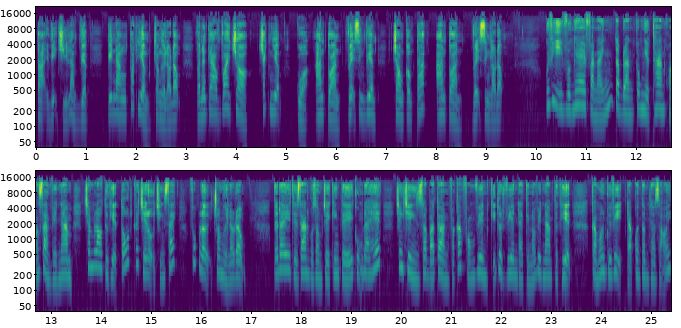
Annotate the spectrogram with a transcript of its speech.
tại vị trí làm việc, kỹ năng thoát hiểm cho người lao động và nâng cao vai trò, trách nhiệm của an toàn vệ sinh viên trong công tác an toàn vệ sinh lao động. Quý vị vừa nghe phản ánh Tập đoàn Công nghiệp Than khoáng sản Việt Nam chăm lo thực hiện tốt các chế độ chính sách, phúc lợi cho người lao động. Tới đây, thời gian của dòng chảy kinh tế cũng đã hết. Chương trình do Bá Toàn và các phóng viên, kỹ thuật viên Đài Tiếng Nói Việt Nam thực hiện. Cảm ơn quý vị đã quan tâm theo dõi.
